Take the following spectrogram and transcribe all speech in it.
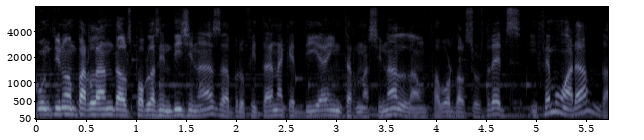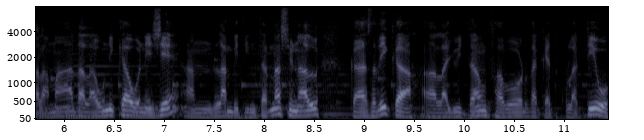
Continuem parlant dels pobles indígenes aprofitant aquest dia internacional en favor dels seus drets i fem-ho ara de la mà de la única ONG en l'àmbit internacional que es dedica a la lluita en favor d'aquest col·lectiu.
